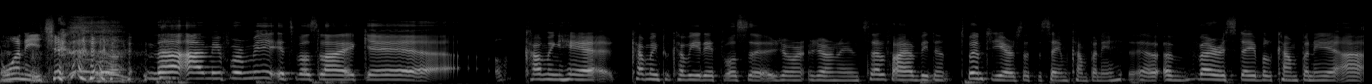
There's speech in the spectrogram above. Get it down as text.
one each. no, I mean for me it was like uh, coming here, coming to Cavidi. It was a journey in itself. I have been 20 years at the same company, a very stable company. I,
